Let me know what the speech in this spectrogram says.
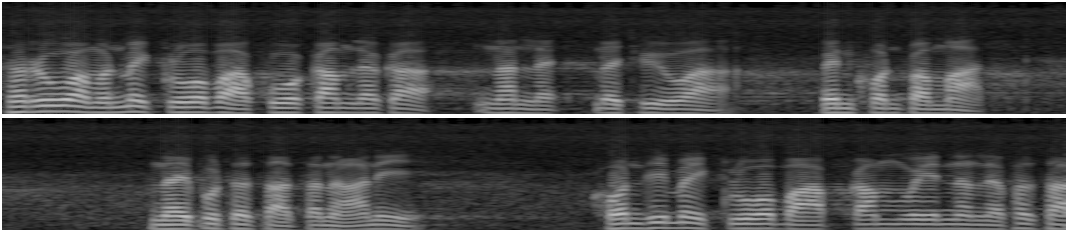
ถ้ารู้ว่ามันไม่กลัวบาปกลัวกรรมแล้วก็นั่นแหละ ได้ชื่อว่าเป็นคนประมาท ในพุทธศาสนานี่ คนที่ไม่กลัวบาปกรรมเวรนนั่นแหละพระศา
